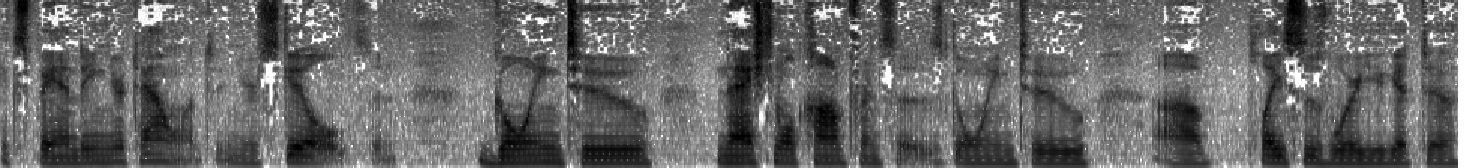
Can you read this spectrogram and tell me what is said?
expanding your talent and your skills and going to national conferences, going to uh, places where you get to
